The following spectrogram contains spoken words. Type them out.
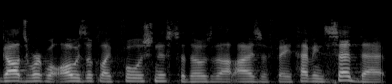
God's work will always look like foolishness to those without eyes of faith. Having said that,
